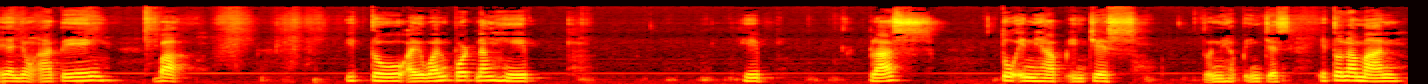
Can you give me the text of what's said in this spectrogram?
Ayan yung ating back. Ito ay 1 port ng hip. Hip plus 2 and a half inches. 2 and a half inches. Ito naman,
